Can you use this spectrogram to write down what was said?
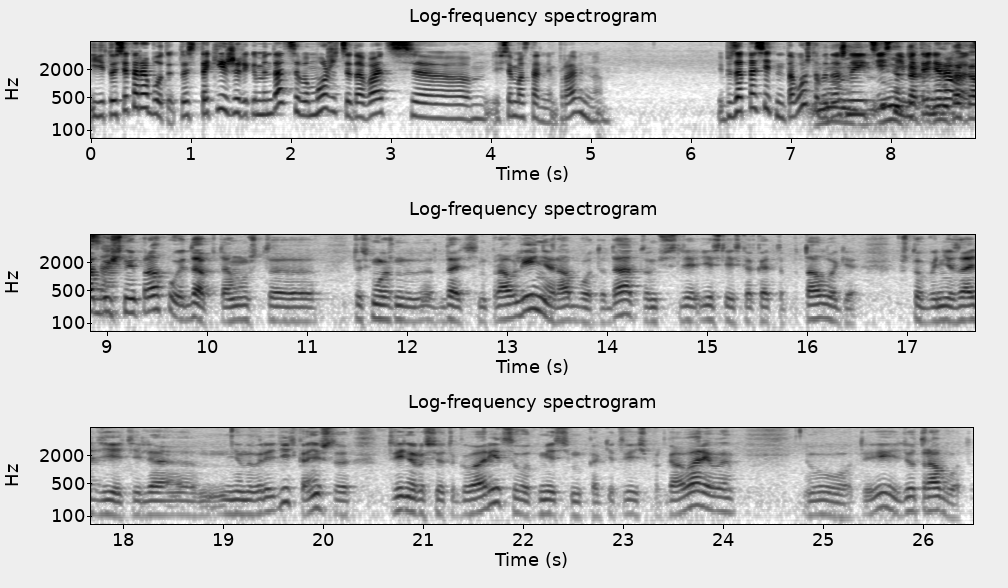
И то есть это работает. То есть такие же рекомендации вы можете давать э, и всем остальным, правильно? И безотносительно того, что вы ну, должны идти с ними так, тренироваться. Ну, так обычно и проходит, да, потому что то есть можно дать направление работы, да, в том числе, если есть какая-то патология, чтобы не задеть или э, не навредить, конечно, тренеру все это говорится, вот вместе мы какие-то вещи проговариваем. Вот, и идет работа.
